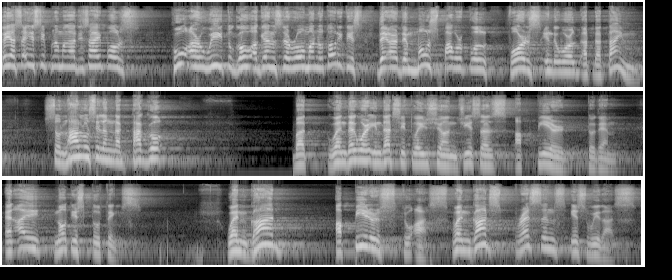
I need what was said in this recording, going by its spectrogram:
Kaya sa isip ng mga disciples, who are we to go against the Roman authorities? They are the most powerful force in the world at that time. So lalo silang nagtago. But when they were in that situation, Jesus appeared to them. And I noticed two things. When God appears to us, when God's presence is with us,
